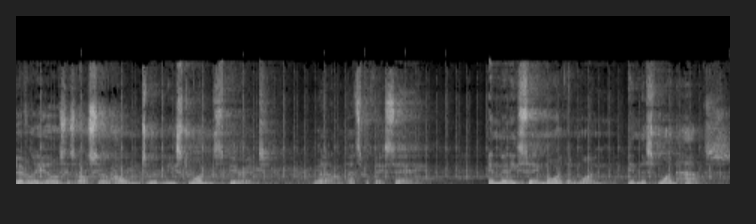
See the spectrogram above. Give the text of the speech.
Beverly Hills is also home to at least one spirit. Well, that's what they say. And many say more than one in this one house.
